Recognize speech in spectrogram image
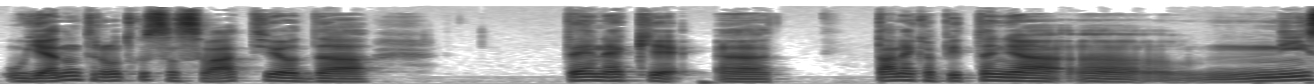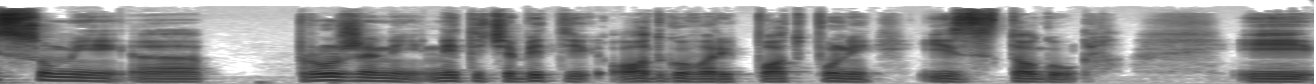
u jednom trenutku sam shvatio da te neke, ta neka pitanja nisu mi pruženi, niti će biti odgovori potpuni iz tog ugla. I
